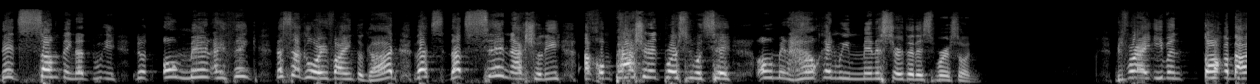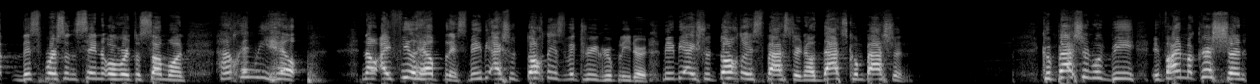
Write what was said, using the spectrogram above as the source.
did something that we, oh man, I think that's not glorifying to God. That's, that's sin actually. A compassionate person would say, oh man, how can we minister to this person? Before I even talk about this person's sin over to someone, how can we help? Now I feel helpless. Maybe I should talk to his victory group leader. Maybe I should talk to his pastor. Now that's compassion. Compassion would be if I'm a Christian,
